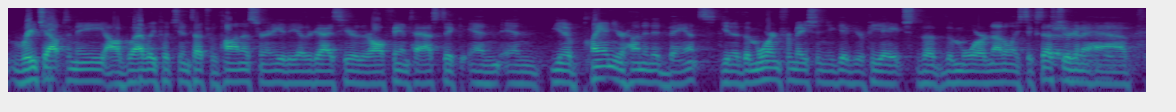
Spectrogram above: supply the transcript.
reach out to me. I'll gladly put you in touch with Hannes or any of the other guys here. They're all fantastic. And and you know, plan your hunt in advance. You know, the more information you give your PH, the the more not only success you're going to have,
